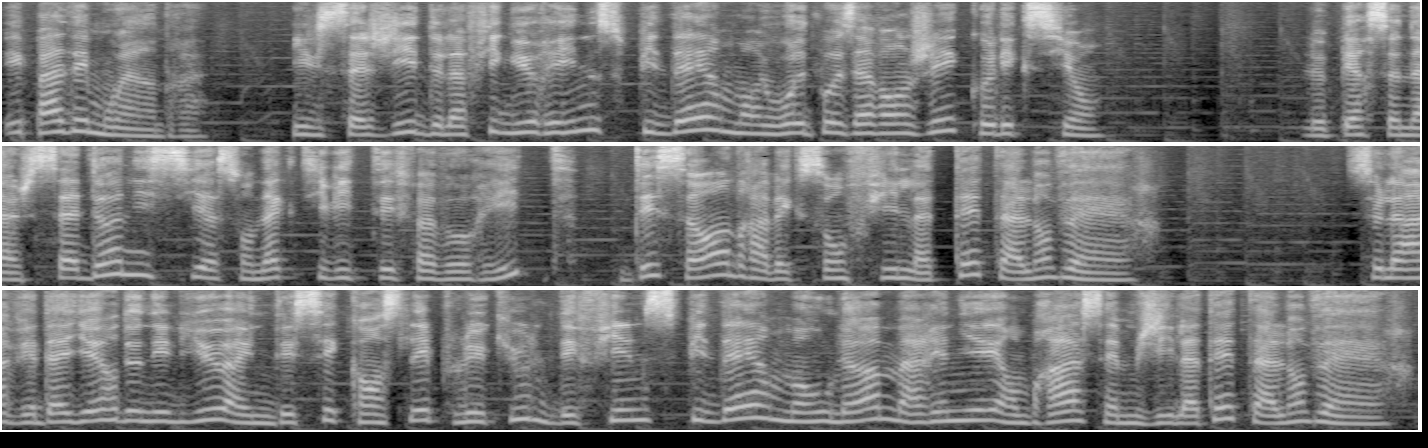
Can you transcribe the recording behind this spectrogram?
Et pas des moindres. Il s'agit de la figurine Spider-Man World Pose Avengers Collection. Le personnage s'adonne ici à son activité favorite, descendre avec son fil la tête à l'envers. Cela avait d'ailleurs donné lieu à une des séquences les plus cultes des films Spider-Man où l'homme araignée embrasse MJ la tête à l'envers.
